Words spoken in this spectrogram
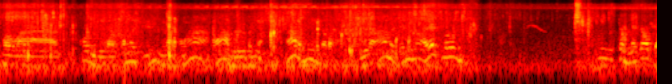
เพราะว่าคนที่เราก็ไม่กินอยู่แล้วเขาห้าเขาห้าบือกันเนี่ยห้าแบบนี้แต่แบบอยู่แล้วห้าไม่กินอะไรเอ็ดเลยจำ ไม่เข้าใจ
